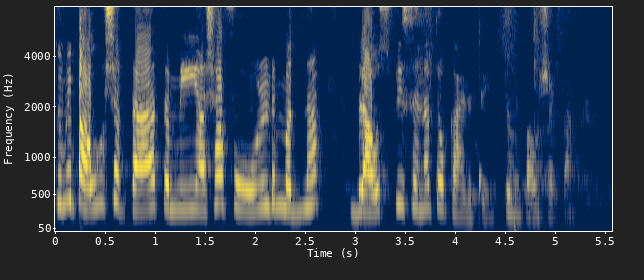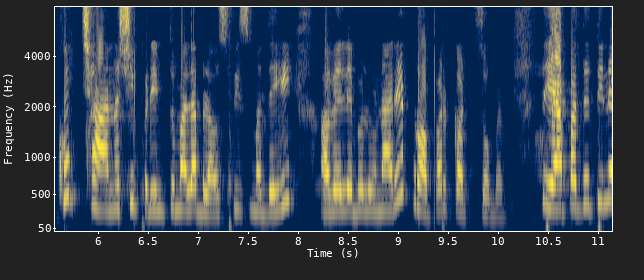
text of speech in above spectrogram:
तुम्ही पाहू शकता तर मी अशा फोल्ड मधनं ब्लाऊज पीस आहे ना तो काढते. तुम्ही पाहू शकता. खूप छान अशी प्रिंट तुम्हाला ब्लाऊज पीस मध्येही अवेलेबल होणार आहे प्रॉपर कट सोबत. तर या पद्धतीने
